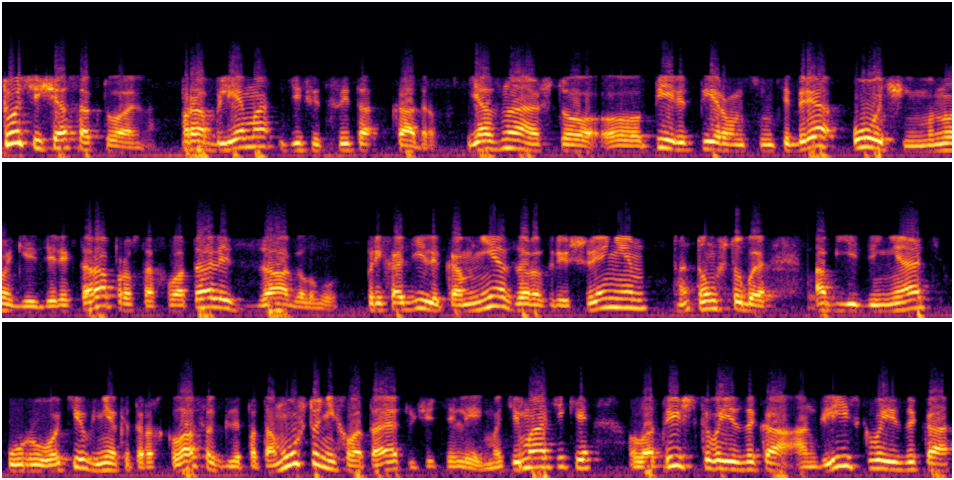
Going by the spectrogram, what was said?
Что сейчас актуально? Проблема дефицита кадров. Я знаю, что э, перед 1 сентября очень многие директора просто хватались за голову, приходили ко мне за разрешением о том, чтобы объединять уроки в некоторых классах, для, потому что не хватает учителей математики, латышского языка, английского языка,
